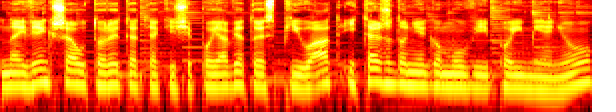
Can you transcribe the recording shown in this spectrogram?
największy autorytet, jaki się pojawia, to jest Piłat i też do niego mówi po imieniu.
